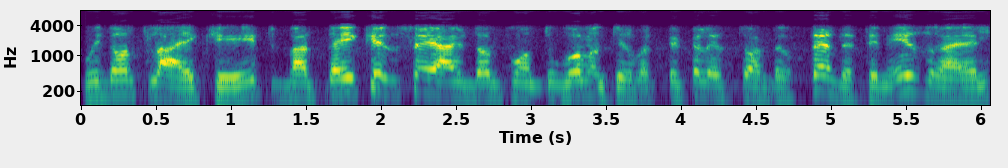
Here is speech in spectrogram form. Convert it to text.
we don't like it, but they can say, I don't want to volunteer. But people have to understand that in Israel,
